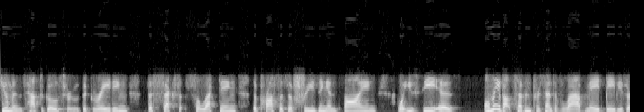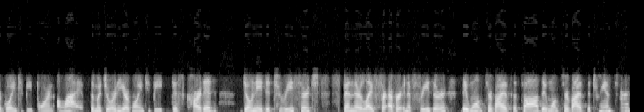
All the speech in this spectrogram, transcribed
humans have to go through the grading, the sex selecting, the process of freezing and thawing what you see is only about 7% of lab made babies are going to be born alive. The majority are going to be discarded, donated to research, spend their life forever in a freezer. They won't survive the thaw, they won't survive the transfer.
